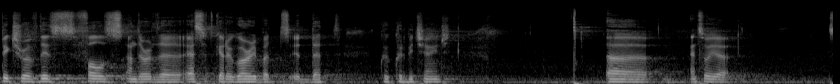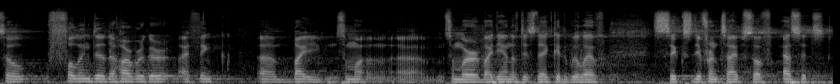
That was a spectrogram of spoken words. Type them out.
picture of this falls under the asset category, but it, that could, could, be changed. Uh, and so, yeah, so following the, the Harberger, I think uh, by some, uh, somewhere by the end of this decade, we'll have six different types of assets.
